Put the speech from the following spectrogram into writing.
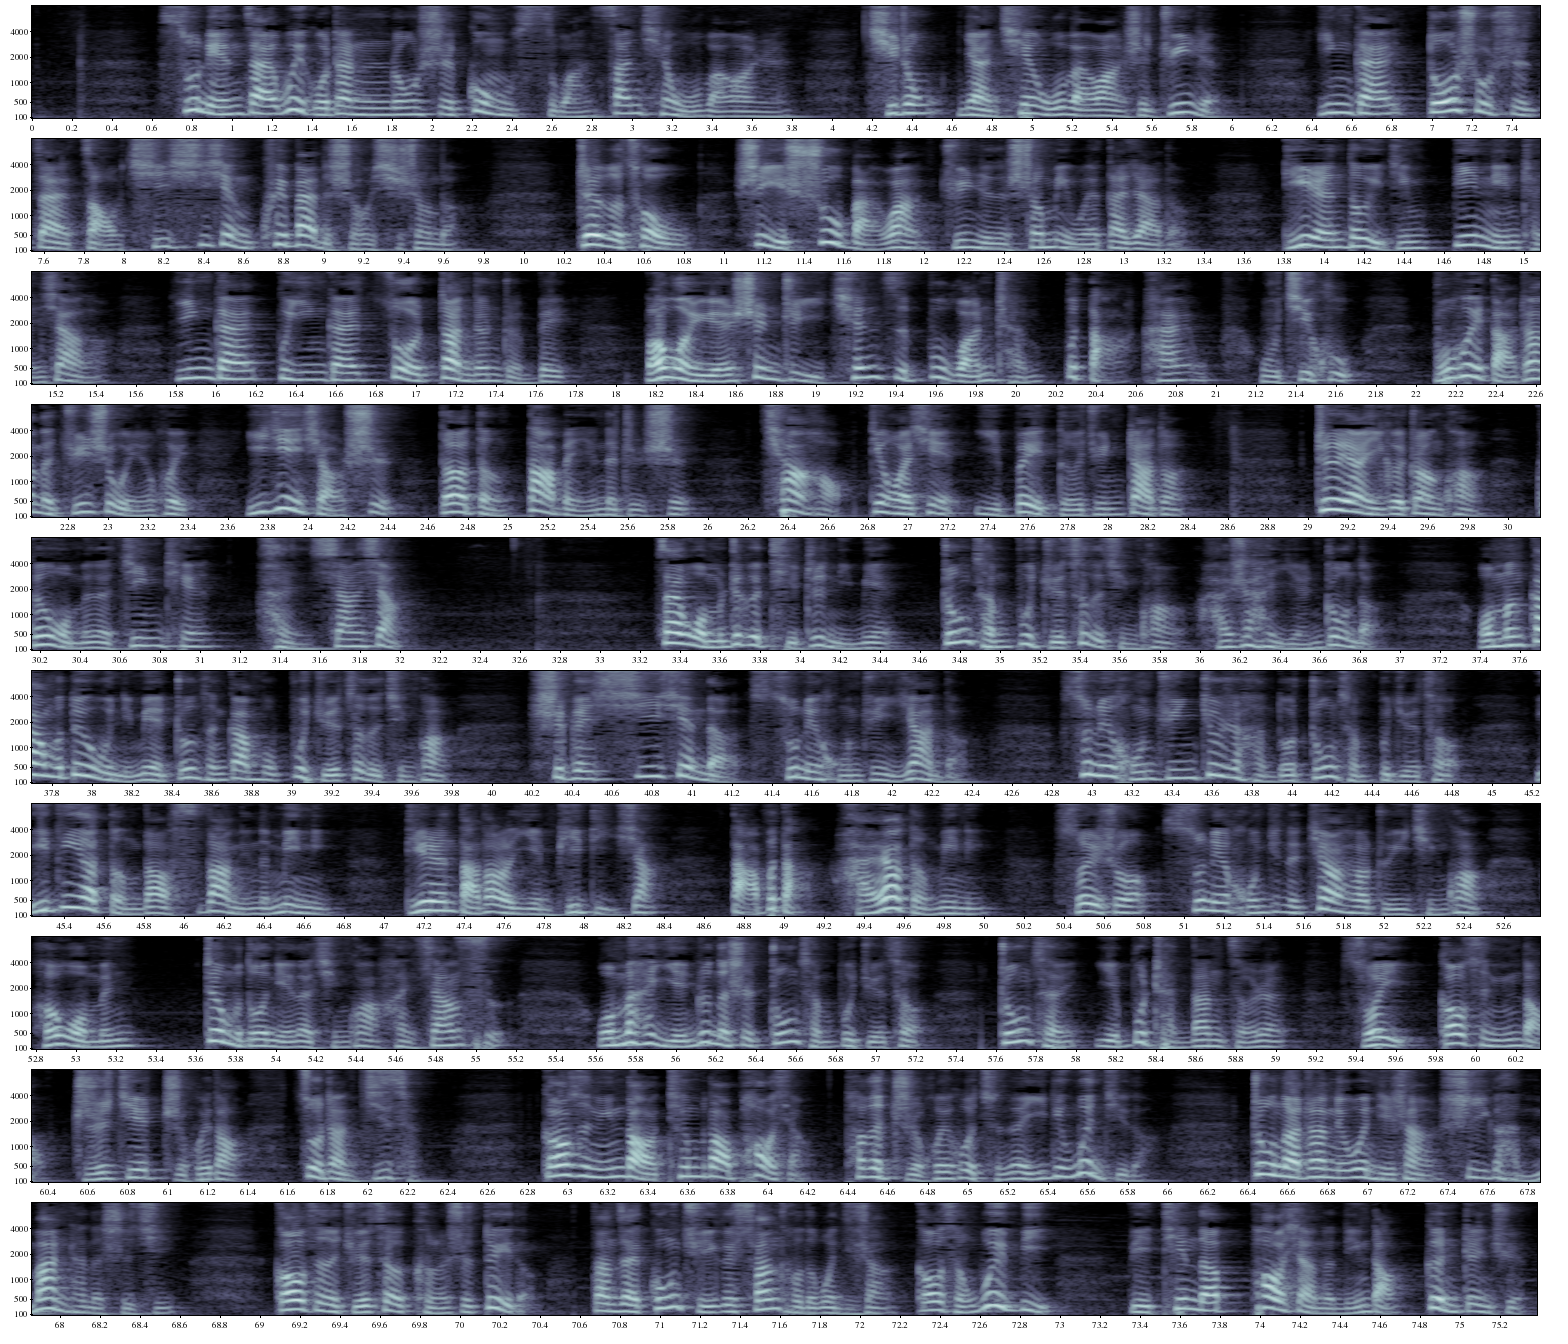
苏联在卫国战争中是共死亡三千五百万人，其中两千五百万是军人，应该多数是在早期西线溃败的时候牺牲的。这个错误是以数百万军人的生命为代价的，敌人都已经兵临城下了。应该不应该做战争准备？保管员甚至以签字不完成不打开武器库。不会打仗的军事委员会，一件小事都要等大本营的指示。恰好电话线已被德军炸断，这样一个状况跟我们的今天很相像。在我们这个体制里面，中层不决策的情况还是很严重的。我们干部队伍里面中层干部不决策的情况，是跟西线的苏联红军一样的。苏联红军就是很多中层不决策。一定要等到斯大林的命令，敌人打到了眼皮底下，打不打还要等命令。所以说，苏联红军的教条主义情况和我们这么多年的情况很相似。我们很严重的是中层不决策，中层也不承担责任，所以高层领导直接指挥到作战基层。高层领导听不到炮响，他的指挥会存在一定问题的。重大战略问题上是一个很漫长的时期，高层的决策可能是对的，但在攻取一个山头的问题上，高层未必。比听得炮响的领导更正确，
